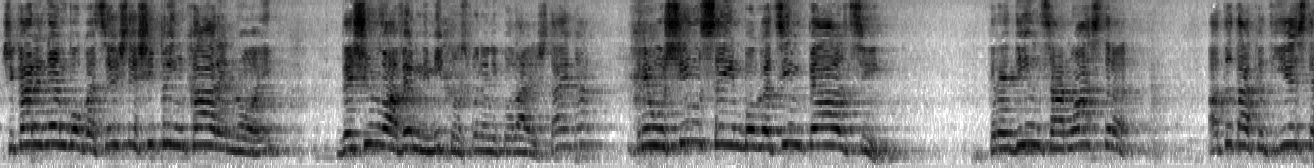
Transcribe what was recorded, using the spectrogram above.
și care ne îmbogățește și prin care noi, deși nu avem nimic, cum spune Nicolae Steiner, reușim să îmbogățim pe alții. Credința noastră, atâta cât este,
